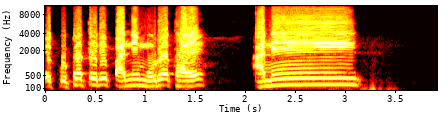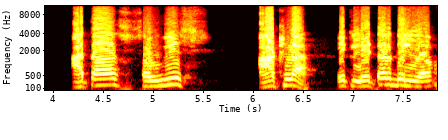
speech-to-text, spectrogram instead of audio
हे कुठंतरी पाणी मुरत आहे आणि आता सव्वीस आठला एक लेटर दिलं.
